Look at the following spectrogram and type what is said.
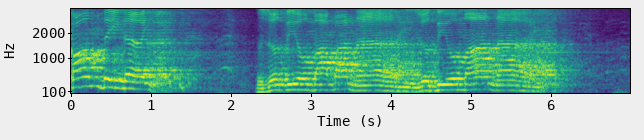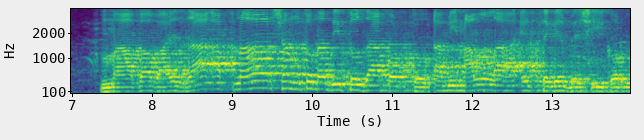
কম দেই নাই। যদিও বাবা নাই, যদিও মা নাই। মা বাবায় যা আপনার সান্ত্বনা দিত, যা করত, আমি আল্লাহ এর থেকে বেশি করব।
